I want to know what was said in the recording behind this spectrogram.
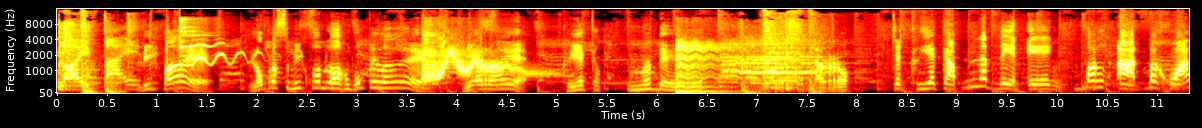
ปล่อยไปลีกไป ลบรัศมีความหล่อของผมไปเลย มีอะไรเคลียร์กับนเดชน์นรกจะเคลียร์กับนัดเดทเอง บังอาจมาขวาง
